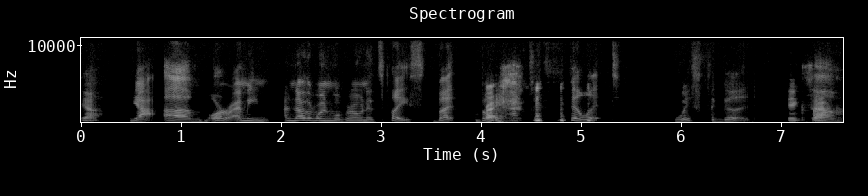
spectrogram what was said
yeah Yeah. um or i mean another one will grow in its place but but Right. we have to fill it with the good Exactly. um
